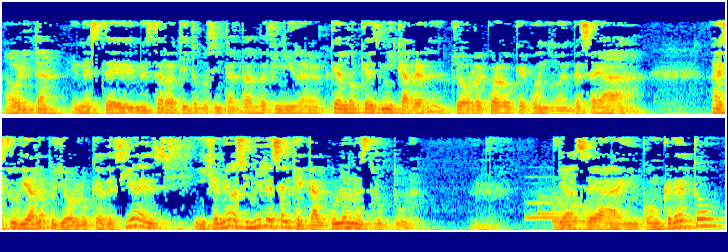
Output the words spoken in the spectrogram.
ahorita en este, en este ratito, pues intentar definir eh, qué es lo que es mi carrera. Yo recuerdo que cuando empecé a, a estudiarla, pues yo lo que decía es, ingeniero civil es el que calcula una estructura, ya sea en concreto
